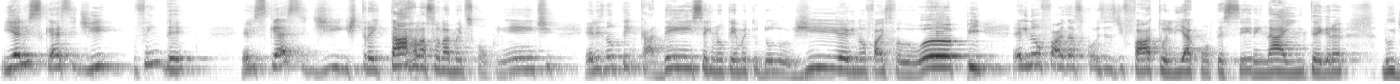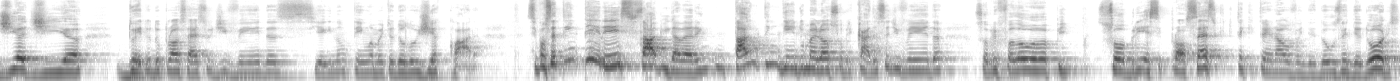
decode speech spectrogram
e ele esquece de vender. Ele esquece de estreitar relacionamentos com o cliente, ele não tem cadência, ele não tem metodologia, ele não faz follow-up, ele não faz as coisas de fato ali acontecerem na íntegra, no dia a dia, dentro do processo de vendas, se ele não tem uma metodologia clara. Se você tem interesse, sabe, galera, em estar tá entendendo melhor sobre cadência de venda, sobre follow-up, sobre esse processo que tu tem que treinar o vendedor, os vendedores,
